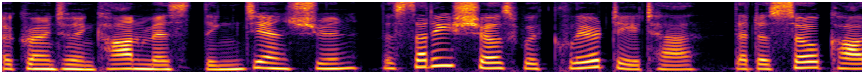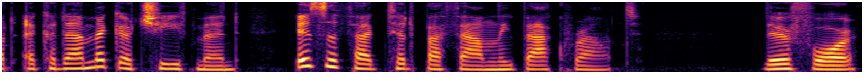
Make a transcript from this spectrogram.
According to economist Lin Jianxun, the study shows with clear data that the so called academic achievement is affected by family background. Therefore,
